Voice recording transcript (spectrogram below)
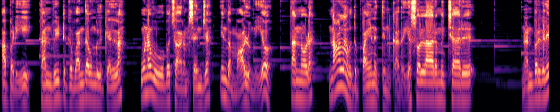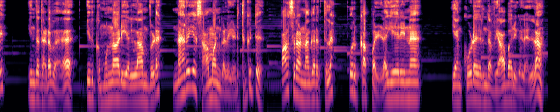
அப்படி தன் வீட்டுக்கு வந்தவங்களுக்கு எல்லாம் உணவு உபச்சாரம் செஞ்ச இந்த மாலுமியோ தன்னோட நாலாவது பயணத்தின் கதைய சொல்ல ஆரம்பிச்சாரு. நண்பர்களே இந்த தடவை இதுக்கு முன்னாடி எல்லாம் விட நிறைய சாமான்களை எடுத்துக்கிட்டு பாசரா நகரத்துல ஒரு கப்பல்ல ஏறின. என் கூட இருந்த வியாபாரிகள் எல்லாம்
